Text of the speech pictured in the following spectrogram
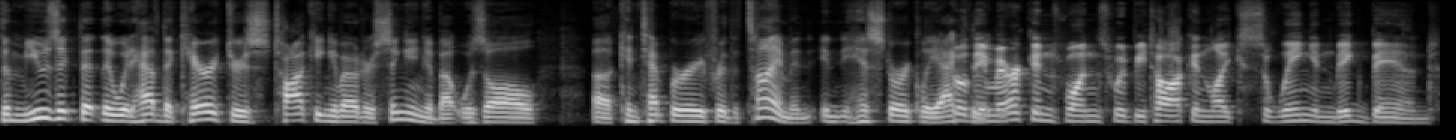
the music that they would have the characters talking about or singing about was all uh, contemporary for the time and, and historically So the Americans ones would be talking like swing and big band.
